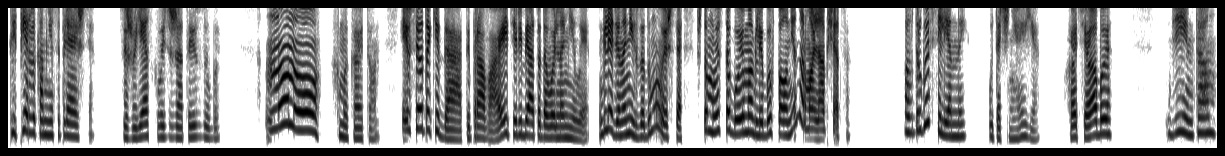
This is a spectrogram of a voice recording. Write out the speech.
«Ты первый ко мне цепляешься», — цежу я сквозь сжатые зубы. «Ну-ну», — хмыкает он. «И все таки да, ты права, эти ребята довольно милые. Глядя на них, задумываешься, что мы с тобой могли бы вполне нормально общаться». «А в другой вселенной?» — уточняю я. «Хотя бы». «Дин, там...»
